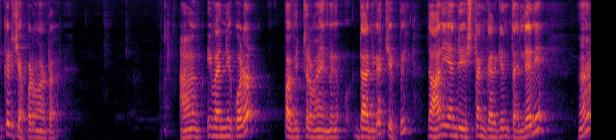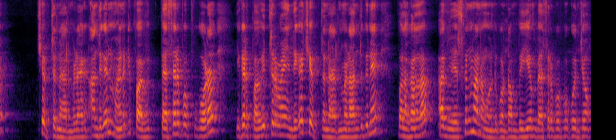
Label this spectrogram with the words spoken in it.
ఇక్కడ చెప్పడం అనమాట ఇవన్నీ కూడా పవిత్రమైన దానిగా చెప్పి దాని ఎందు ఇష్టం కలిగిన తల్లి అని చెప్తున్నారు మేడం. అందుకని మనకి పవి పెసరపప్పు కూడా ఇక్కడ పవిత్రమైనదిగా చెప్తున్నారు మేడం. అందుకనే పొలగంలో అది వేసుకుని మనం వండుకుంటాం. బియ్యం పెసరపప్పు కొంచెం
